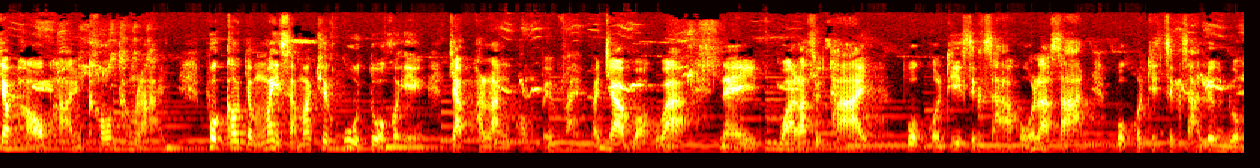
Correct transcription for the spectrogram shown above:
จะเผาผลาญเขาทั้งหลาย พวกเขาจะไม่สามารถช่วยกู้ตัวเขาเองจากพลังของเปลวไฟ พระเจ้าบอกว่าในวาระสุดท้าย พวกคนที่ศึกษาโหราศาสตร์ พวกคนที่ศึกษาเรื่องดวง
